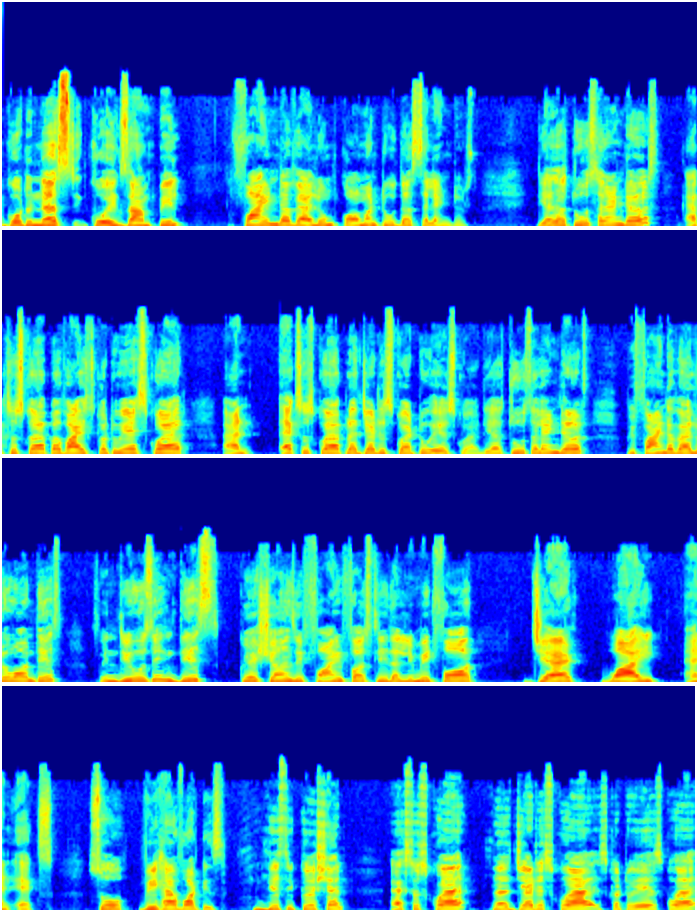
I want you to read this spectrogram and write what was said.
go to next co-example find the volume common to the cylinders. There are two cylinders x square plus y square to a square and x square plus z square to a square. There are two cylinders. We find a value on this. In using these equations, we find firstly the limit for z, y and x. So, we have what is? This equation x square plus z square is equal to a square.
